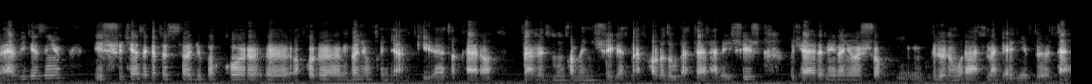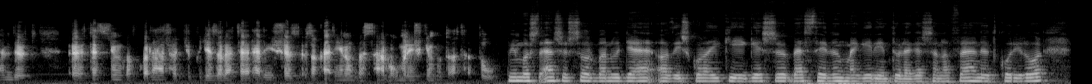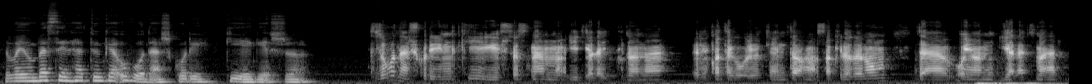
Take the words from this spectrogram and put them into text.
elvégezniük, és hogyha ezeket összeadjuk, akkor, akkor nagyon könnyen kijöhet akár a felnőtt munkamennyiséget meghaladó leterhelés is. Hogyha erre még nagyon sok külön órát, meg egyéb teendőt teszünk, akkor láthatjuk, hogy ez a leterhelés, ez, ez akár ilyen számokban is kimutatható. Mi most elsősorban ugye az iskolai kiégésről beszélünk, meg érintőlegesen a felnőtt koriról, de vajon beszélhetünk-e óvodáskori kiégésről? Az óvodáskori kiégést azt nem írja le egy külön kategóriaként a szakirodalom, de olyan jelek már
